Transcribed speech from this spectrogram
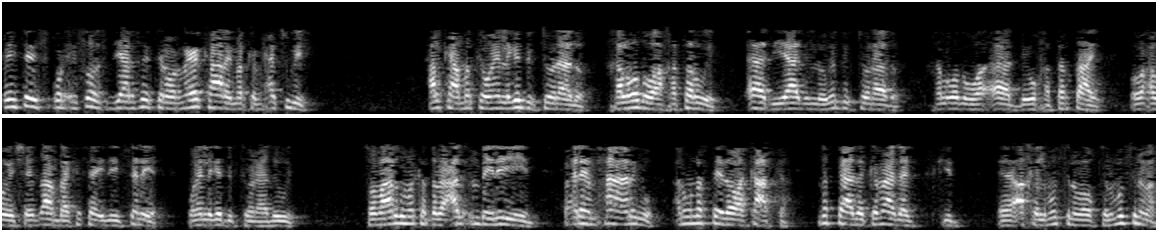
ba intay isqurxiso o isdiyaarisay tira war naga kaalay marka maxaad sugaysa halkaa marka waa in laga digtoonaado khalwadu waa khatar wey aad iyo aad in looga digtoonaado khalwadu waa aad bay u khatar tahay. Oo waxa weye shaydaan baa ka faa'iidaysanaya waa in laga digtoonaado wey soomaalidu marka dabeecad xun bay leeyihiin. Waxay leeyiin maxaa anigu anigu nafteyda waa ka adka. Naftaada kama adkid akhilmuslima waktilmuslima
